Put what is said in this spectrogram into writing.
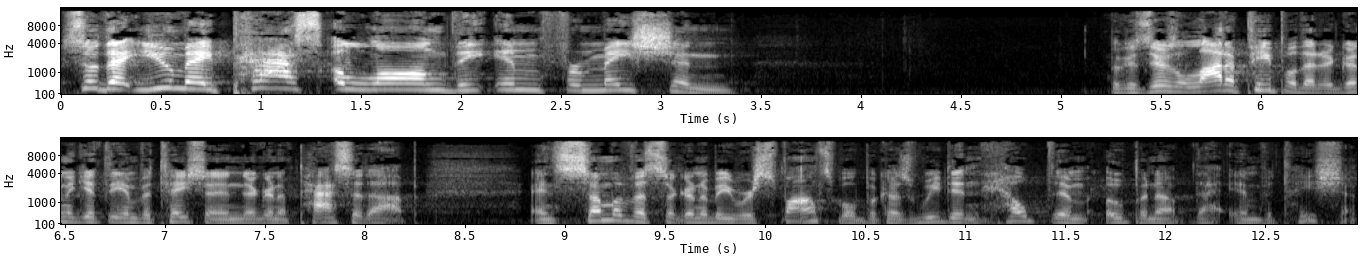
so that you may pass along the information. Because there's a lot of people that are going to get the invitation and they're going to pass it up. And some of us are going to be responsible because we didn't help them open up that invitation.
